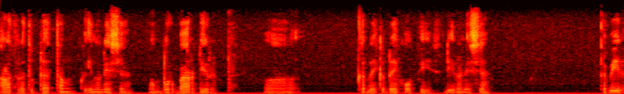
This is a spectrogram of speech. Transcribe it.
alat-alat itu datang ke Indonesia memborbardir uh, kedai-kedai kopi di Indonesia. Tapi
